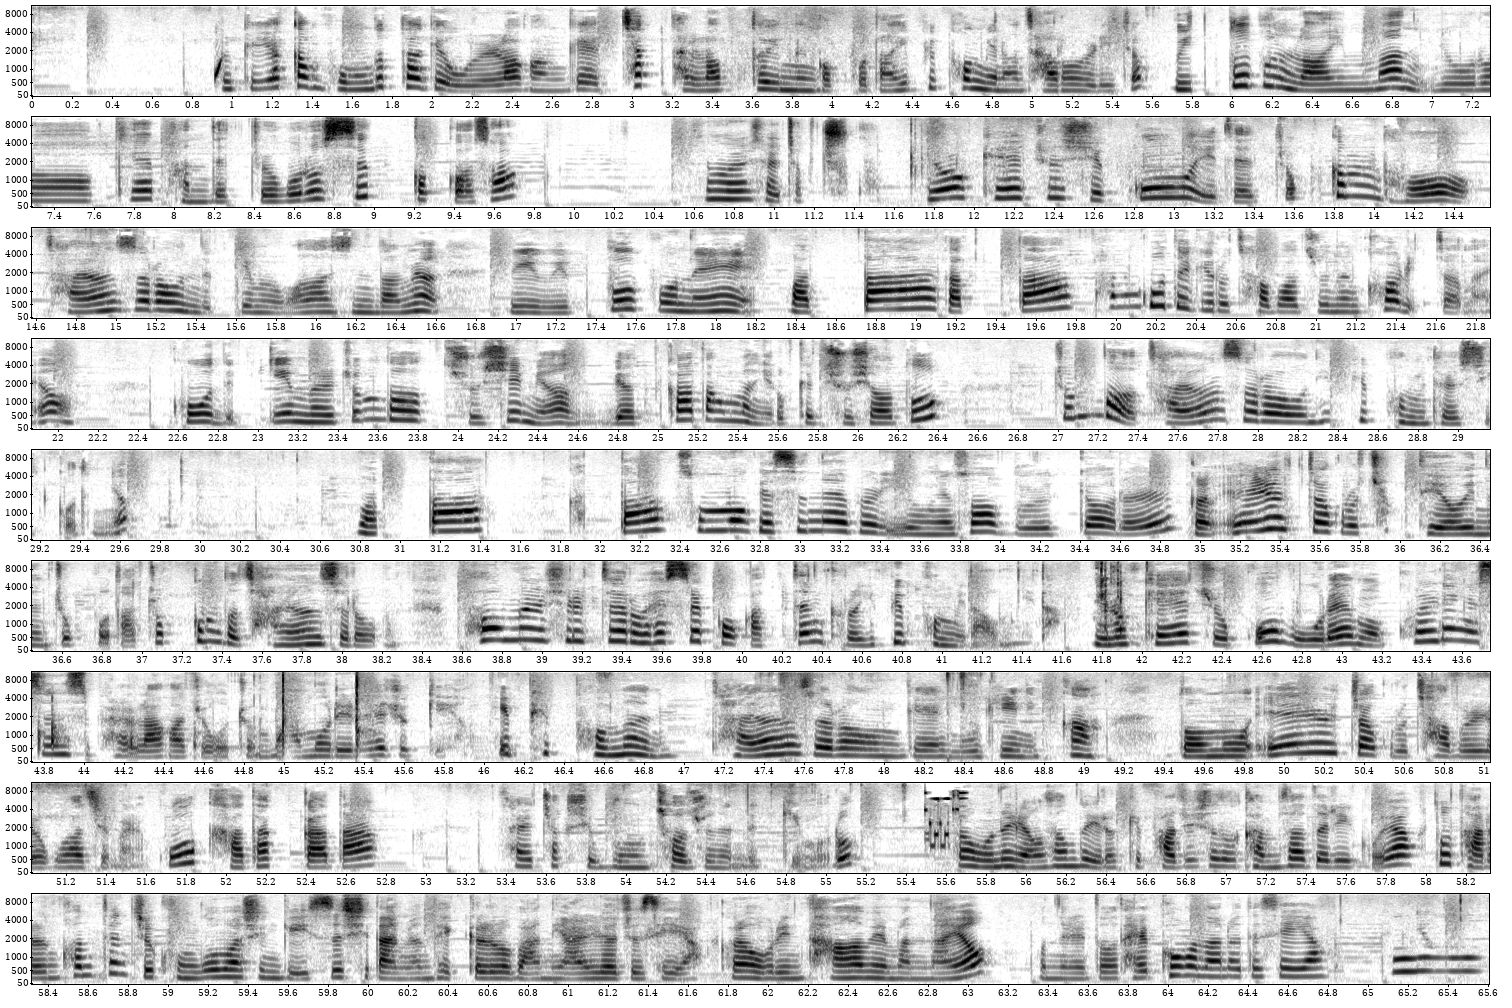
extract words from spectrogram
이렇게 약간 봉긋하게 올라간 게 착 달라붙어 있는 것보다 히피펌이랑 잘 어울리죠? 윗부분 라인만 이렇게 반대쪽으로 쓱 꺾어서 힘을 살짝 주고 이렇게 해주시고 이제 조금 더 자연스러운 느낌을 원하신다면 이 윗부분에 왔다 갔다 판고데기로 잡아주는 컬 있잖아요. 그 느낌을 좀 더 주시면 몇 가닥만 이렇게 주셔도 좀 더 자연스러운 히피펌이 될 수 있거든요. 왔다 갔다 손목의 스냅을 이용해서 물결을 그럼 일률적으로 착 되어 있는 쪽보다 조금 더 자연스러운 펌을 실제로 했을 것 같은 그런 히피펌이 나옵니다. 이렇게 해주고 모래모 콜링 에센스 발라가지고 좀 마무리를 해줄게요. 히피펌은 자연스러운 게 무기니까 너무 일률적으로 잡으려고 하지 말고 가닥가닥 살짝씩 뭉쳐주는 느낌으로 그럼 오늘 영상도 이렇게 봐주셔서 감사드리고요. 또 다른 컨텐츠 궁금하신 게 있으시다면 댓글로 많이 알려주세요. 그럼 우린 다음에 만나요. 오늘도 달콤한 하루 되세요. 안녕!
